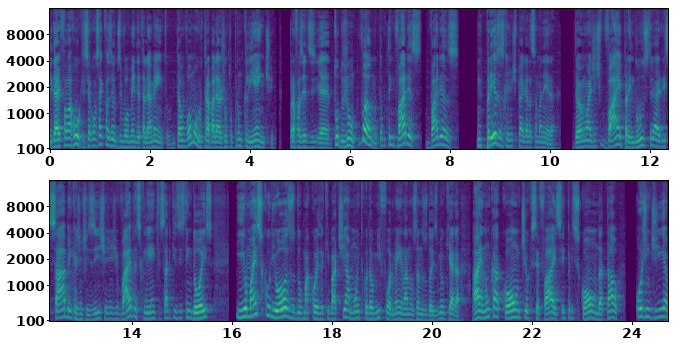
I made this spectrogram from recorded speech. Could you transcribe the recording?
E daí falar, Hulk, você consegue fazer o desenvolvimento e detalhamento? Então vamos trabalhar junto para um cliente para fazer é, tudo junto? Vamos. Então tem várias, várias empresas que a gente pega dessa maneira. Então a gente vai para a indústria, eles sabem que a gente existe, a gente vai para esse cliente, sabe que existem dois. E o mais curioso de uma coisa que batia muito quando eu me formei lá nos anos 2000, que era, ai, nunca conte o que você faz, sempre esconda, tal. Hoje em dia,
